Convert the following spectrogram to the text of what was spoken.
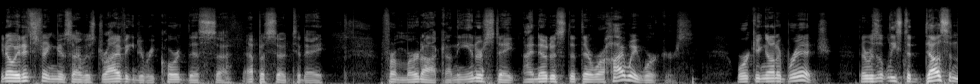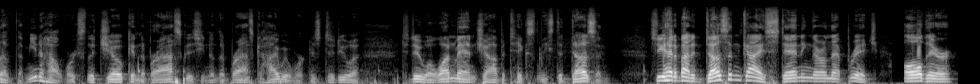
You know, it's interesting as I was driving to record this uh, episode today from Murdock on the interstate, I noticed that there were highway workers working on a bridge. There was at least a dozen of them. You know how it works. The joke in Nebraska is, you know, Nebraska highway workers to do a to do a one man job, it takes at least a dozen. So you had about a dozen guys standing there on that bridge, all there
